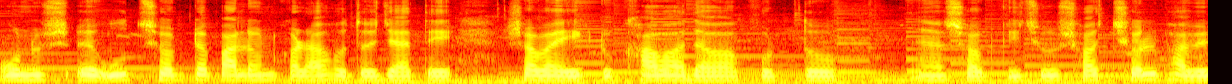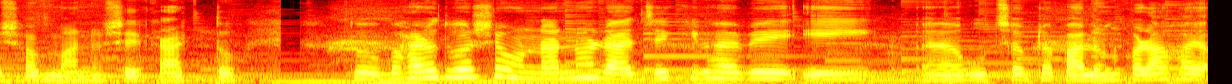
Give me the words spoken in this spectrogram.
অনুস- উৎসবটা পালন করা হতো যাতে সবাই একটু খাওয়া দাওয়া করতো সব কিছু সচ্ছলভাবে সব মানুষের কাটতো। তো ভারতবর্ষে অন্যান্য রাজ্যে কীভাবে এই উৎসবটা পালন করা হয়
